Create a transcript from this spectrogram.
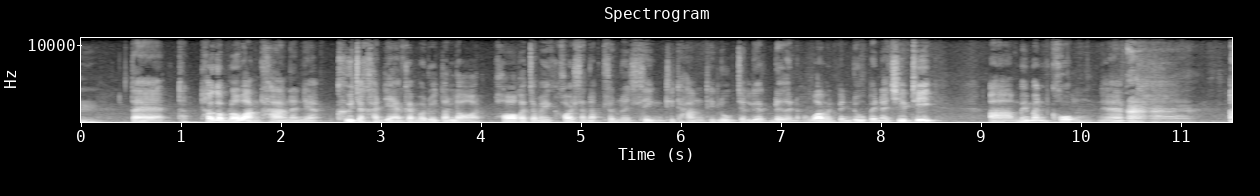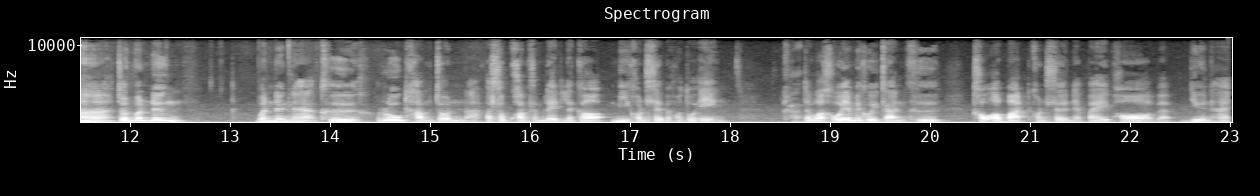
อืมแต่เท่าเท่ากับระหว่างทางนั้นเนี่ย คือจะขัดแย้งกันมาโดยตลอด พ่อก็จะไม่ค่อยสนับสนุนสิ่งที่ทางที่ลูกจะเลือกเดิน เพราะว่ามันเป็นดูเป็นอาชีพที่อ่า ไม่มั่นคงนะฮะอ่าอ่าอ่าจนวันหนึ่งวันหนึ่งนะฮะคือลูกทำจนอะประสบความสำเร็จ แล้วก็มีคอนเสิร์ตเป็นของตัวเองครับแต่ว่าเขาก็ยังไม่คุยกันคือเขาเอาบัตรคอนเสิร์ตเนี่ยไปให้พ่อแบบยื่นให้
